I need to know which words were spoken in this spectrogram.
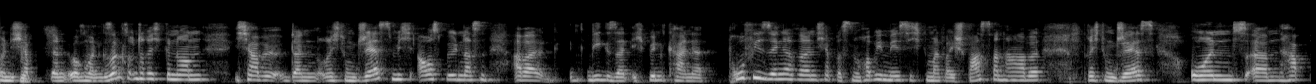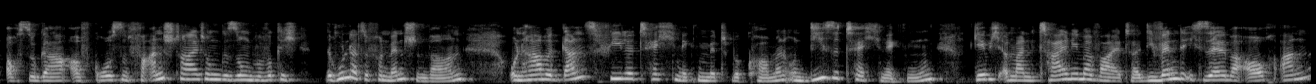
Und ich habe dann irgendwann Gesangsunterricht genommen. Ich habe dann Richtung Jazz mich ausbilden lassen. Aber wie gesagt, ich bin keine Profisängerin. Ich habe das nur hobbymäßig gemacht, weil ich Spaß dran habe, Richtung Jazz. Und ähm, habe auch sogar auf großen Veranstaltungen gesungen, wo wirklich hunderte von Menschen waren und habe ganz viele Techniken mitbekommen. Und diese Techniken gebe ich an meine Teilnehmer weiter. Die wende ich selber auch an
